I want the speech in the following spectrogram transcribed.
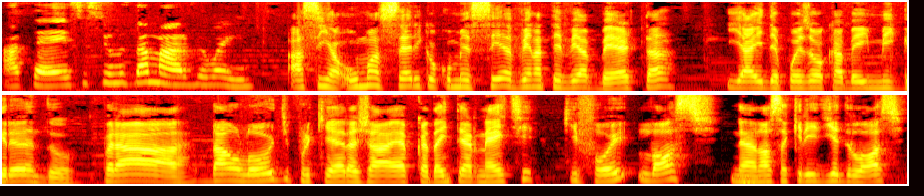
até esses filmes da Marvel aí. assim, ó, uma série que eu comecei a ver na TV aberta e aí depois eu acabei migrando pra download, porque era já a época da internet, que foi Lost, né? A nossa queridinha de Lost.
